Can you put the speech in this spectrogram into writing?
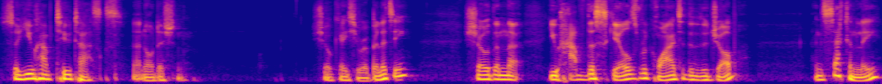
So you have two tasks at an audition showcase your ability, show them that you have the skills required to do the job. And secondly,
